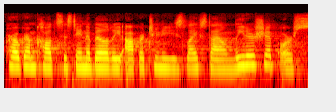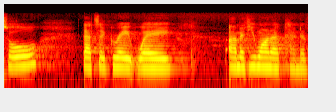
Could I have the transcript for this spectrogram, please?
program called Sustainability Opportunities Lifestyle and Leadership, or SOUL. That's a great way um, if you want to kind of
